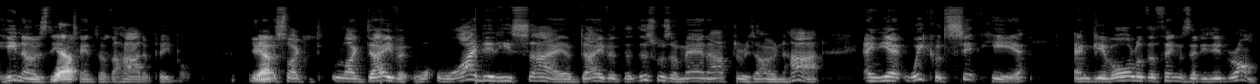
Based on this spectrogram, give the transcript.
he knows the Yep. intent of the heart of people. You know, it's like like David. Why did he say of David that this was a man after his own heart? And yet we could sit here and give all of the things that he did wrong.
